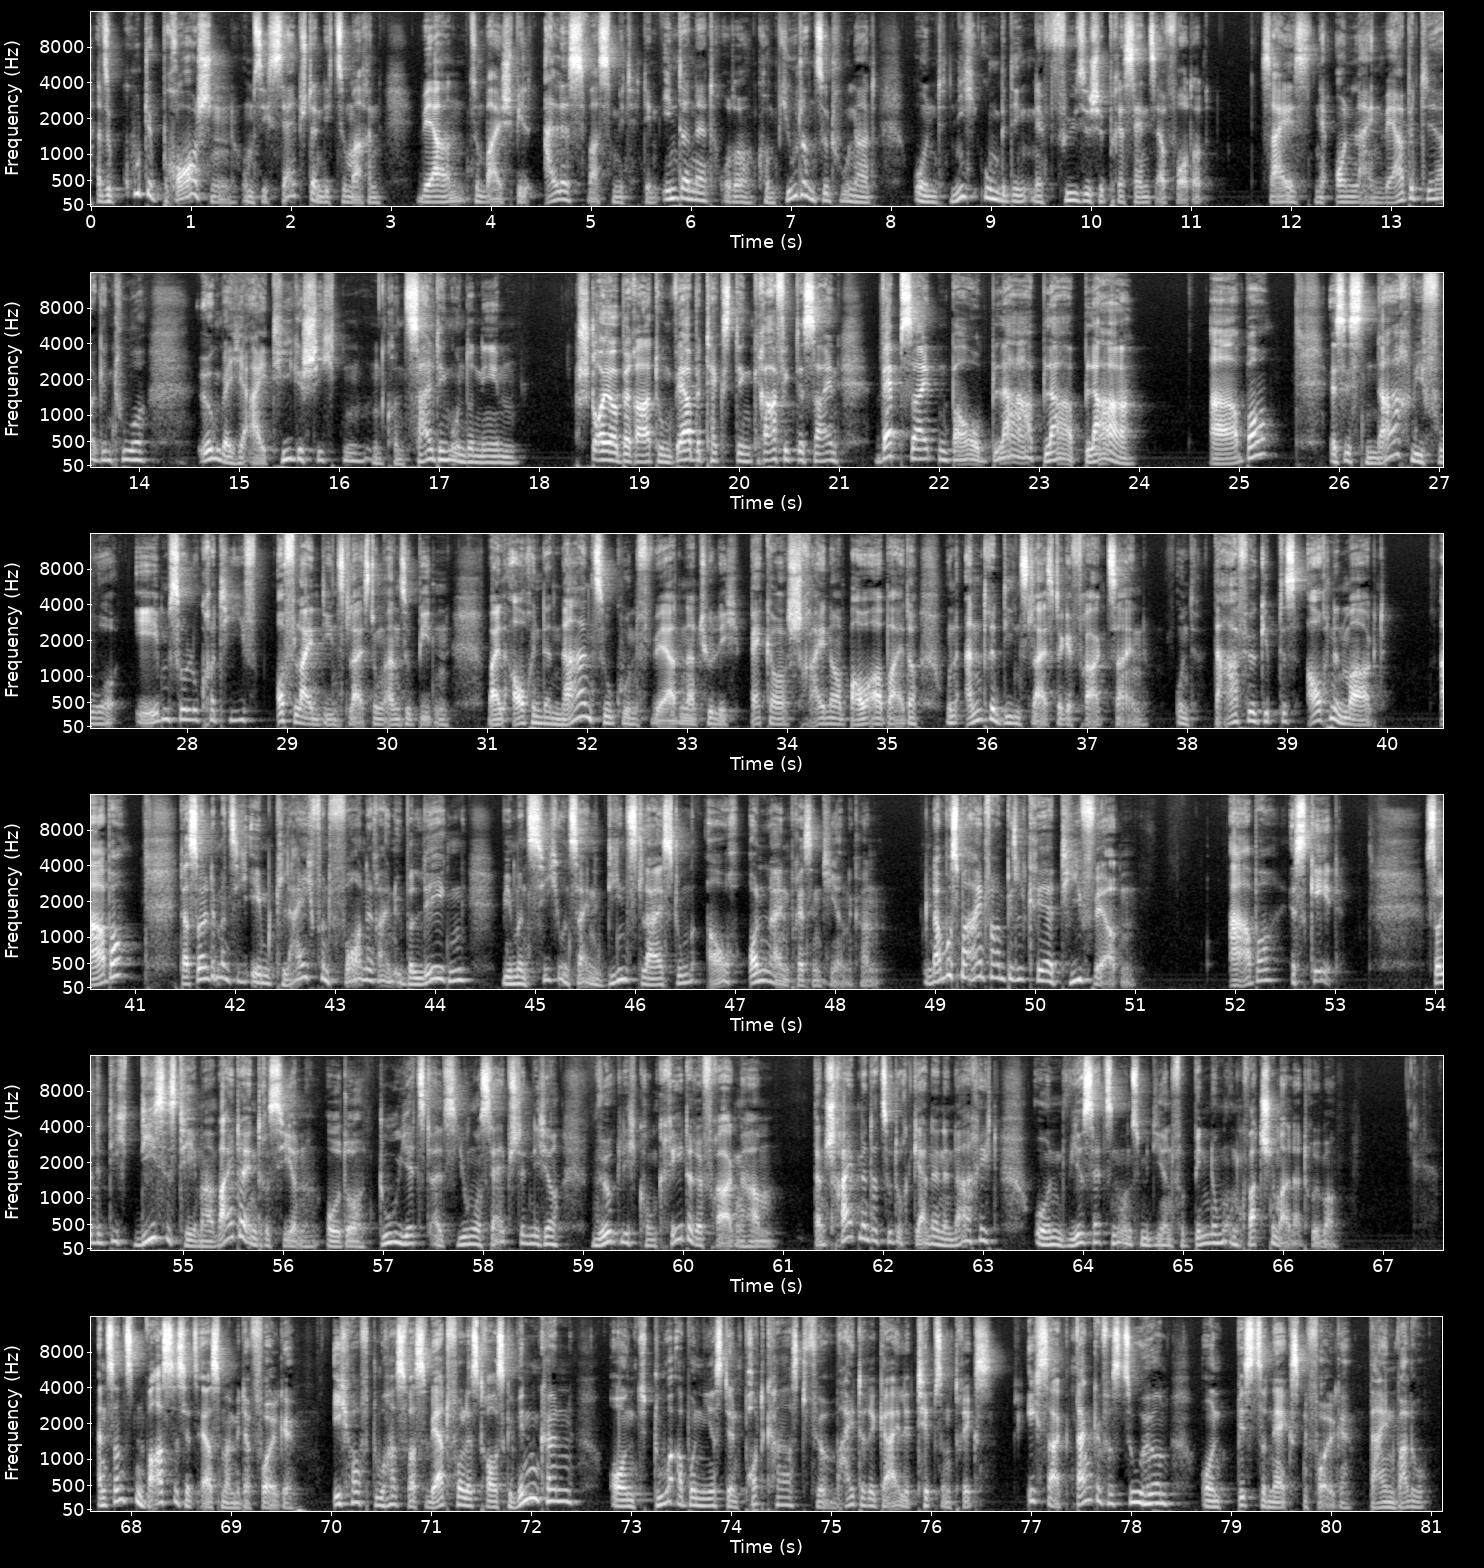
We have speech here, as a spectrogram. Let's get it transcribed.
Also gute Branchen, um sich selbstständig zu machen, wären zum Beispiel alles, was mit dem Internet oder Computern zu tun hat und nicht unbedingt eine physische Präsenz erfordert sei es eine Online-Werbeagentur, irgendwelche IT-Geschichten, ein Consulting-Unternehmen Steuerberatung, Werbetexting, Grafikdesign, Webseitenbau, bla bla bla. Aber es ist nach wie vor ebenso lukrativ, Offline-Dienstleistungen anzubieten, weil auch in der nahen Zukunft werden natürlich Bäcker, Schreiner, Bauarbeiter und andere Dienstleister gefragt sein. Und dafür gibt es auch einen Markt. Aber da sollte man sich eben gleich von vornherein überlegen, wie man sich und seine Dienstleistung auch online präsentieren kann. Und da muss man einfach ein bisschen kreativ werden. Aber es geht. Sollte dich dieses Thema weiter interessieren oder du jetzt als junger Selbstständiger wirklich konkretere Fragen haben, dann schreib mir dazu doch gerne eine Nachricht und wir setzen uns mit dir in Verbindung und quatschen mal darüber. Ansonsten war es das jetzt erstmal mit der Folge. Ich hoffe, du hast was Wertvolles draus gewinnen können und du abonnierst den Podcast für weitere geile Tipps und Tricks. Ich sage danke fürs Zuhören und bis zur nächsten Folge. Dein Wallo.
